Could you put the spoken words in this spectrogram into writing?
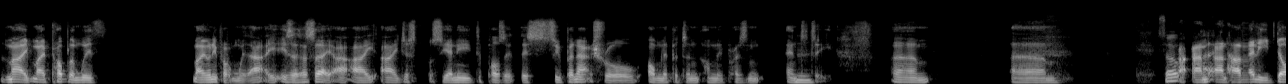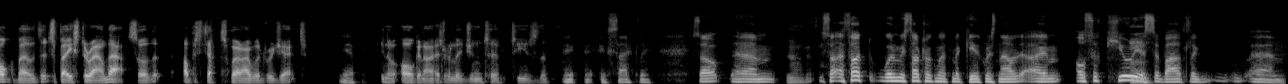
my my problem with my only problem with that is, as I say, I, I just don't see any deposit this supernatural, omnipotent, omnipresent hmm. entity. Mm. Um, um, so and, and have any dogma that's based around that. So that obviously that's where I would reject. Yep. You know, organized religion to to use the exactly. So um, so I thought when we start talking about McGilchrist now, I'm also curious mm. about like um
